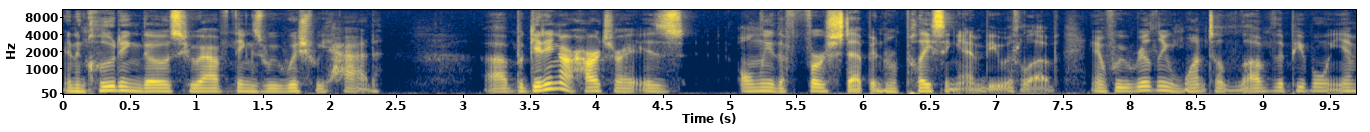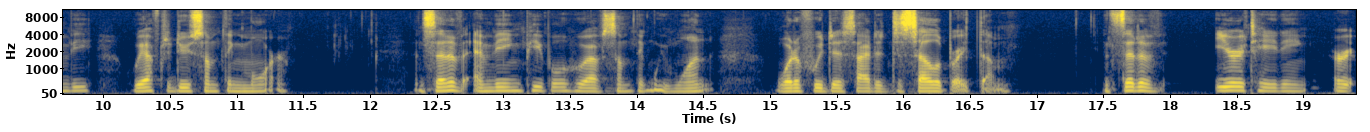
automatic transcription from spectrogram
and including those who have things we wish we had. Uh, but getting our hearts right is only the first step in replacing envy with love. And if we really want to love the people we envy, we have to do something more. Instead of envying people who have something we want, what if we decided to celebrate them? Instead of irritating or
